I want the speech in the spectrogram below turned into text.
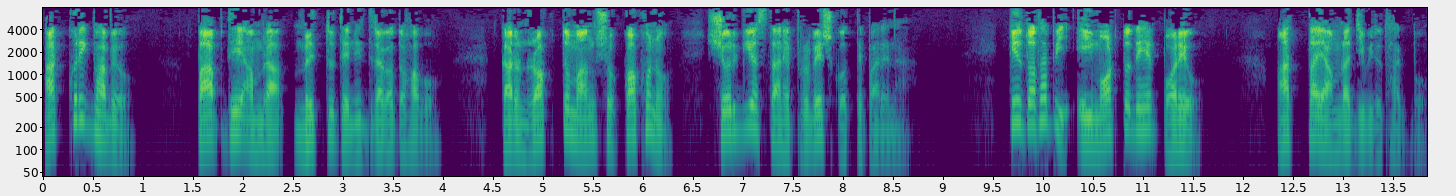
আক্ষরিকভাবেও পাপ দেহে আমরা মৃত্যুতে নিদ্রাগত হব। কারণ রক্ত মাংস কখনো স্বর্গীয় স্থানে প্রবেশ করতে পারে না। কিন্তু তথাপি এই মর্তদেহের পরেও আত্মায় আমরা জীবিত থাকব।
